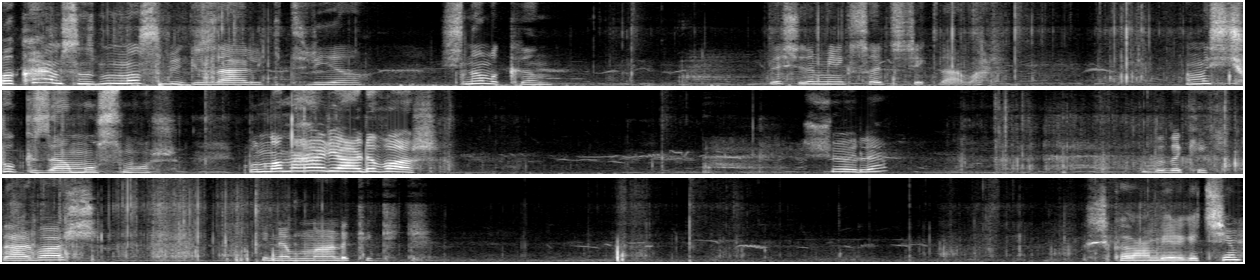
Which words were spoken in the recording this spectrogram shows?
bakar mısınız bu nasıl bir güzelliktir ya. Şuna bakın. De şurada minik sarı çiçekler var. Ama çok güzel mosmor. Bundan her yerde var. Şöyle. Burada da kekikler var. Yine bunlar da kekik. Şu kalan bir yere geçeyim.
